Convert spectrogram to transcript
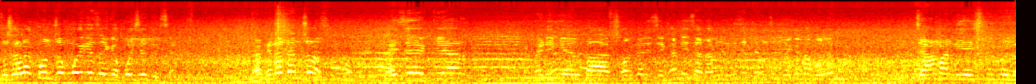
যে শালা কোন সময় জায়গা পয়সা দিচ্ছেন থাকে না টেনশন এই যে কেয়ার মেডিকেল বা সরকারি যেখানেই যান, আপনি নিজের টেনশন থেকে না বলেন। যে আমার নিয়ে স্কুল হইল।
